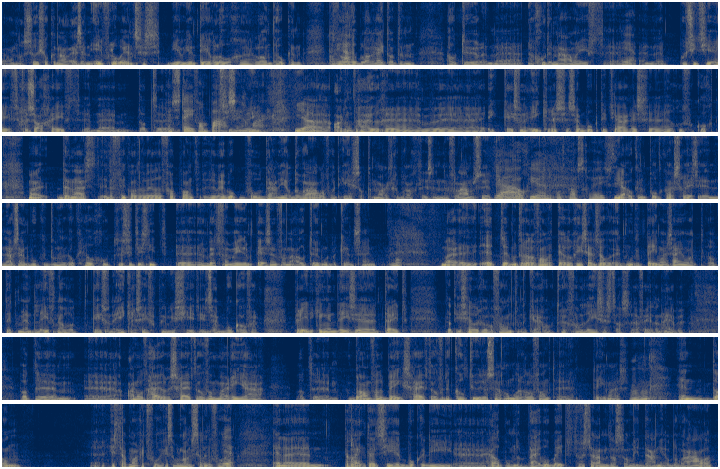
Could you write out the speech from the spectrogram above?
andere social kanalen, er zijn influencers. Die hebben je in theologenland ook. En het is Oh, wel heel belangrijk dat een auteur een, een goede naam heeft, Ja. een positie heeft, gezag heeft. En, ehm, dat, Een Stefan Paas, zeg maar. ja, Arnold Huigen hebben we. eh, Kees van Ekeris, zijn boek dit jaar is eh, heel goed verkocht. Maar daarnaast, en dat vind ik altijd wel heel frappant. We hebben ook bijvoorbeeld Daniel de Walen voor het eerst op de markt gebracht. Dat is een Vlaamse theoloog. Ja, ook hier in de podcast geweest. Ja, ook in een podcast geweest. En nou, zijn boeken doen het ook heel goed. Dus het is niet eh, een wet van mede en pers en van de auteur moet bekend zijn. Nee. Maar eh, het eh, moet relevante theologie zijn. Zo, het moet een thema zijn wat op dit moment leeft. Nou, wat Kees van Ekeris heeft gepubliceerd in zijn boek over prediking in deze tijd. Dat is heel relevant. En dat krijgen we ook terug van lezers dat ze daar veel aan hebben. Wat ehm, eh, Arnold Huigen schrijft over Maria. Wat ehm, Bram van der Beek schrijft over de cultuur. Dat zijn allemaal relevante thema's. Mhm. En dan is daar markt voor, is er belangstelling voor. Ja. En eh, tegelijkertijd zie je boeken die eh, helpen om de Bijbel beter te verstaan. En dat is dan weer Daniel de Walen.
